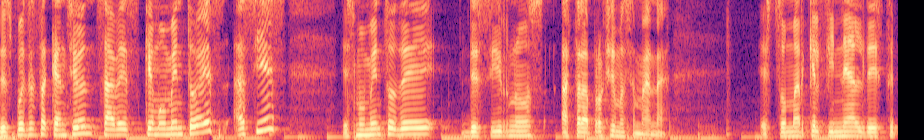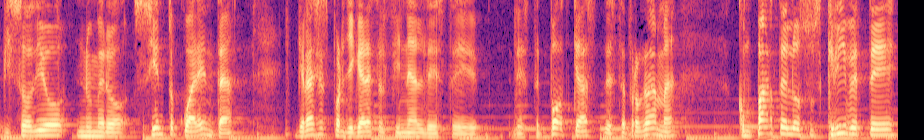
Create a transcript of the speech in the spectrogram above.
Después de esta canción, ¿sabes qué momento es? Así es. Es momento de decirnos hasta la próxima semana. Esto marca el final de este episodio número 140. Gracias por llegar hasta el final de este, de este podcast, de este programa. Compártelo, suscríbete.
